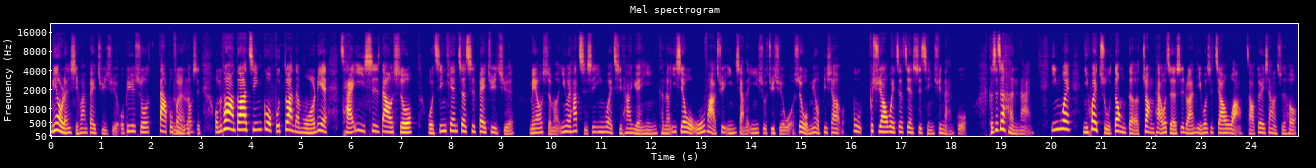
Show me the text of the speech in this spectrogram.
没有人喜欢被拒绝。我必须说，大部分人都是。我们通常都要经过不断的磨练，才意识到说，我今天这次被拒绝没有什么，因为他只是因为其他原因，可能一些我无法去影响的因素拒绝我，所以我没有必须要不不需要为这件事情去难过。可是这很难，因为你会主动的状态，或者是软体，或是交往找对象的时候，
